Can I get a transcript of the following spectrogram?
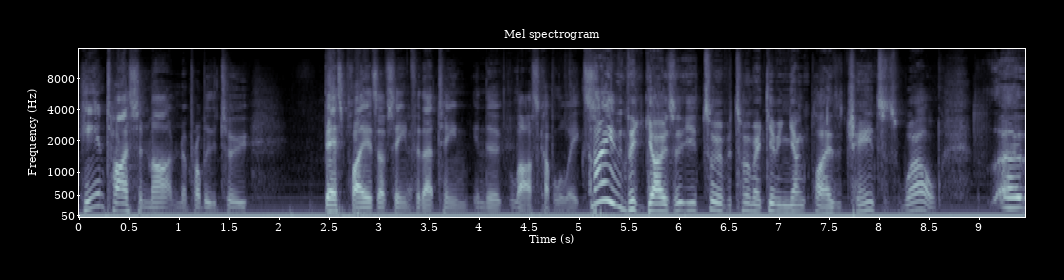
He and Tyson Martin are probably the two best players I've seen for that team in the last couple of weeks. And I even think it goes to to about giving young players a chance as well. uh,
